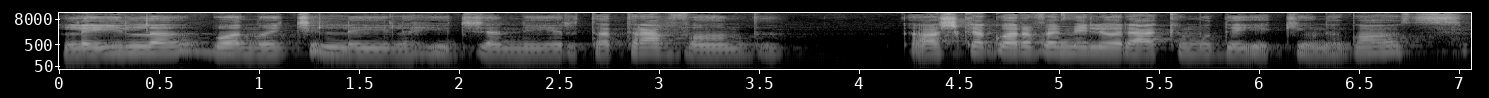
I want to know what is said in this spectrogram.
Leila, boa noite, Leila, Rio de Janeiro, tá travando. Eu acho que agora vai melhorar que eu mudei aqui o negócio.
